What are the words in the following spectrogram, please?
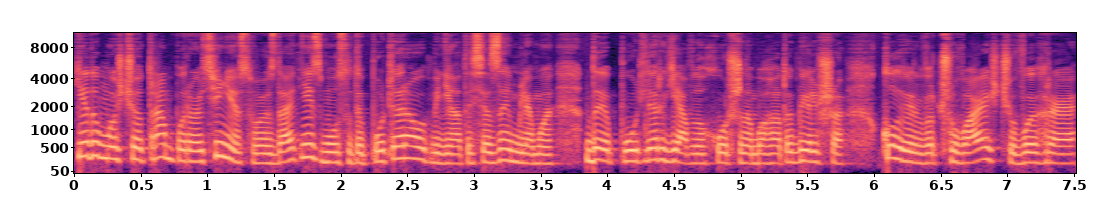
Я думаю, що Трамп переоцінює свою здатність змусити Путлера обмінятися землями, де Путлер явно хоче набагато більше, коли він відчуває, що виграє,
